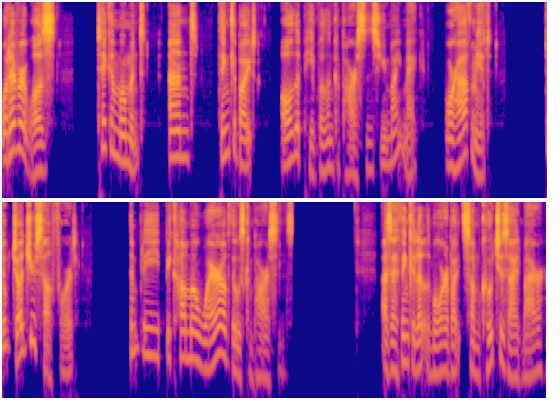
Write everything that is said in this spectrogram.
Whatever it was, take a moment and think about all the people and comparisons you might make or have made. Don't judge yourself for it. Simply become aware of those comparisons. As I think a little more about some coaches I admire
